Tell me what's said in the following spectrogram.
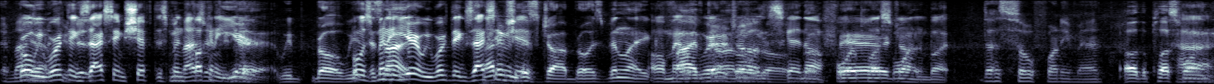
Imagine Bro, we worked the didn't. exact same shift. It's been Imagine fucking a year. Yeah, we bro, we Bro, it's it's been not, a year. We worked the exact Not same even shit. this job, bro. It's been like Oh man, five we fair worked jobs, jobs. bro. It's getting Bro, uh, four plus job. one, but That's so funny, man. Oh, the plus one.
